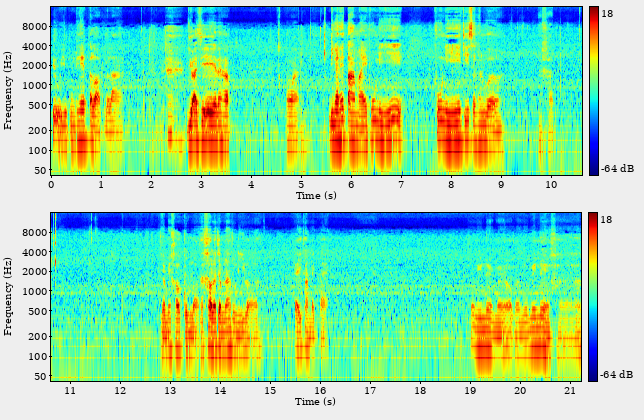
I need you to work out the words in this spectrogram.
พี่อู๋อยู่กรุงเทพตลอดเวลาอยู่ RCA นะครับเมื่อวานมีงานให้ตามไหมพรุ่งนี้พรุ่งนี้ที่เซนทรัลเวิร์นะครับ ยังไม่เข้ากรมเหรอ ถ้าเข้าแล้วจะมานั่งตรงนี้เหรอ ไอ้ถามแปลกๆช่วงนี้เหนื่อยไหมออกมาเยอะไม่เหนื่อยครับ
